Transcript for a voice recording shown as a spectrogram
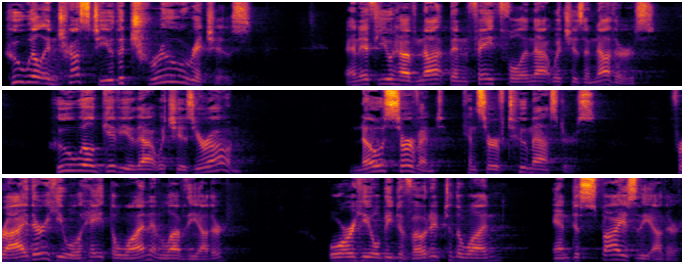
who will entrust to you the true riches? And if you have not been faithful in that which is another's, who will give you that which is your own? No servant can serve two masters, for either he will hate the one and love the other, or he will be devoted to the one and despise the other.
